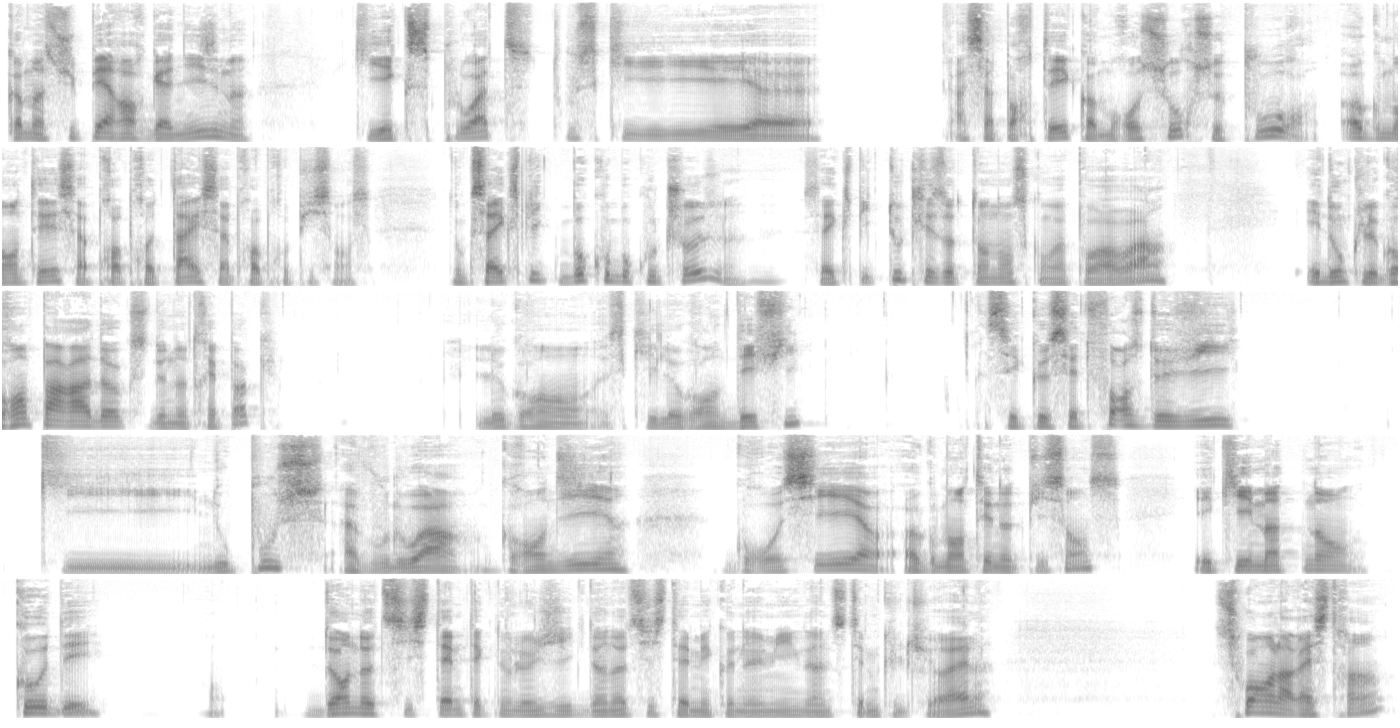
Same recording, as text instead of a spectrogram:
comme un super organisme qui exploite tout ce qui est euh, à sa portée comme ressource pour augmenter sa propre taille, sa propre puissance. Donc ça explique beaucoup, beaucoup de choses. Ça explique toutes les autres tendances qu'on va pouvoir avoir. Et donc le grand paradoxe de notre époque, ce qui est le grand défi, c'est que cette force de vie qui nous pousse à vouloir grandir, grossir, augmenter notre puissance, et qui est maintenant codée dans notre système technologique, dans notre système économique, dans notre système culturel, soit on la restreint,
